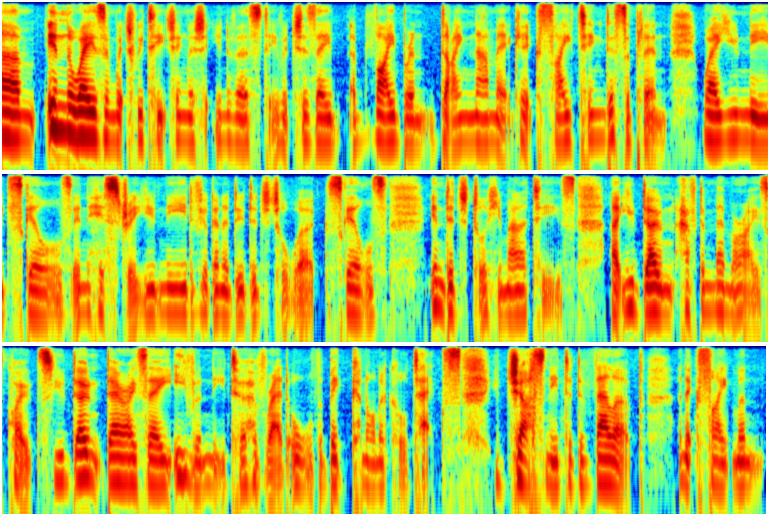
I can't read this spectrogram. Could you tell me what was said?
um, in the ways in which we teach English at university, which is a, a, vibrant, dynamic, exciting discipline where you need skills in history. You need, if you're going to do digital work, skills in digital humanities. Uh, you don't have to memorize quotes. You don't, dare I say, even need to have read all the big canonical texts. You just need to develop an excitement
